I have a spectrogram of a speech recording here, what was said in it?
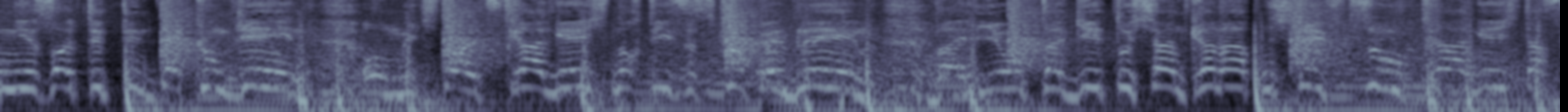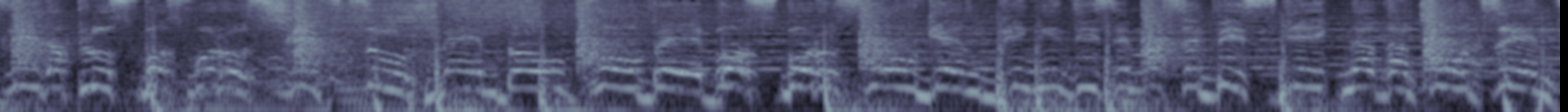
Angeschlagen, ihr solltet in Deckung gehen. Und mit Stolz trage ich noch dieses Club-Emblem. Weil ihr untergeht durch Handgranaten Schriftzug. Trage ich das Leder plus Bosporus Schriftzug. Mambo, Probe, Bosporus Slogan. Bringen diese Masse bis Gegner dann tot sind.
